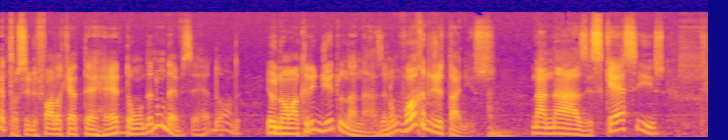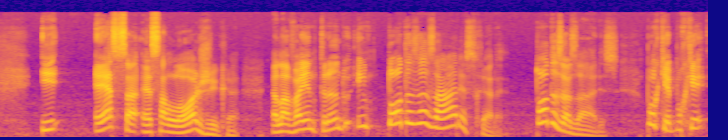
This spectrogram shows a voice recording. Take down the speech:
Então, se ele fala que a Terra é redonda, não deve ser redonda. Eu não acredito na NASA, eu não vou acreditar nisso. Na NASA, esquece isso. E essa, essa lógica, ela vai entrando em todas as áreas, cara. Todas as áreas. Por quê? Porque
